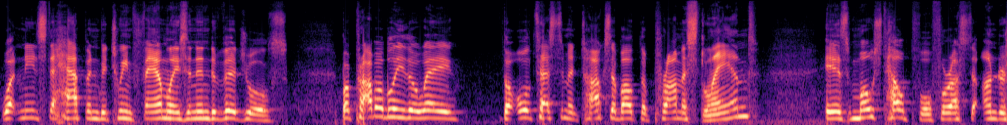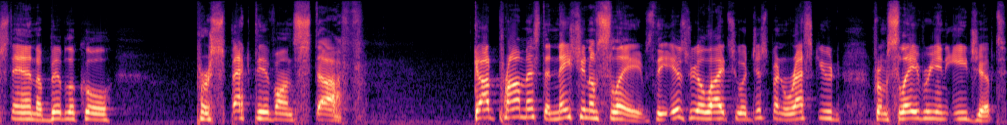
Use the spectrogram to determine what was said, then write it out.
what needs to happen between families and individuals. But probably the way the Old Testament talks about the promised land is most helpful for us to understand a biblical perspective on stuff. God promised a nation of slaves, the Israelites who had just been rescued from slavery in Egypt.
